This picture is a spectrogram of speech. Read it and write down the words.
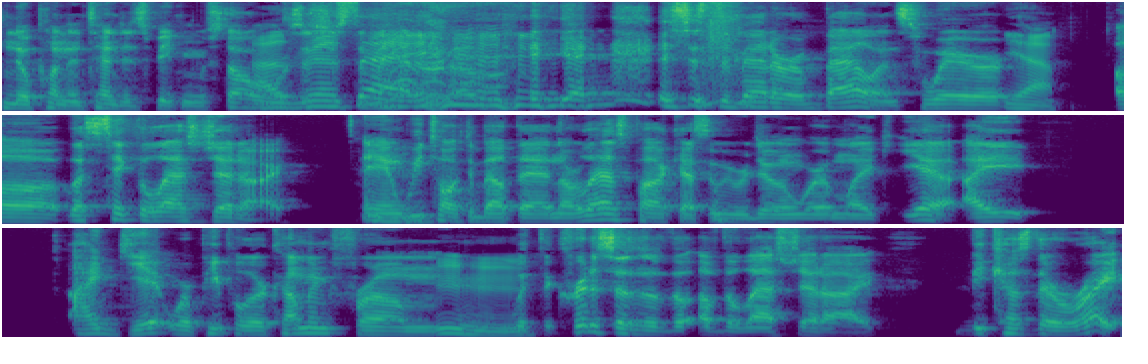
no pun intended speaking of star wars it's just gonna a matter of yeah, it's just a matter of balance where yeah, uh let's take the last jedi and we talked about that in our last podcast that we were doing where i'm like yeah i i get where people are coming from Mhm. with the criticism of the, of the last jedi because they're right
